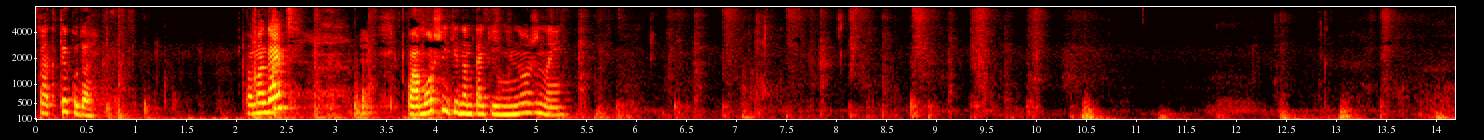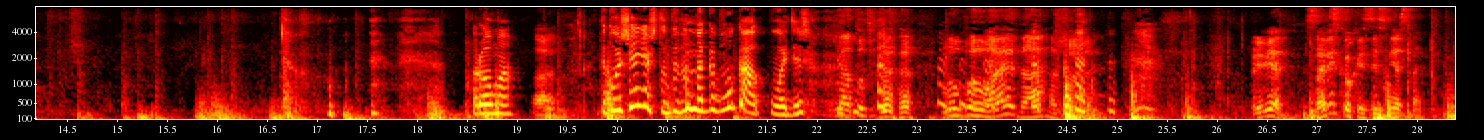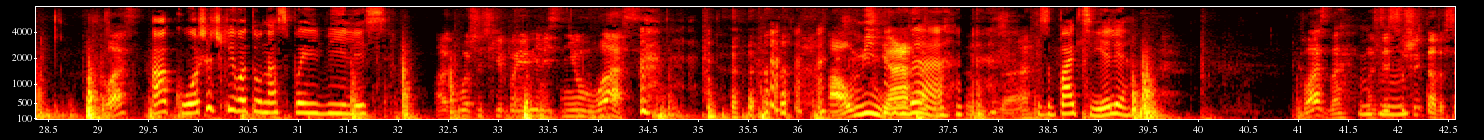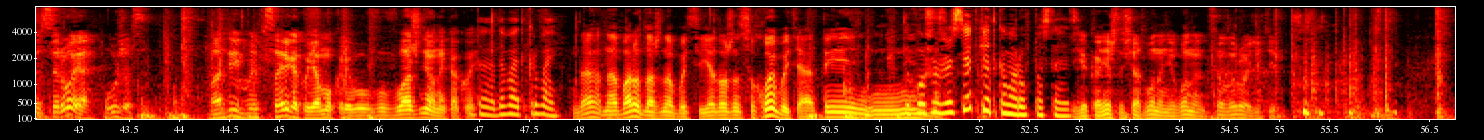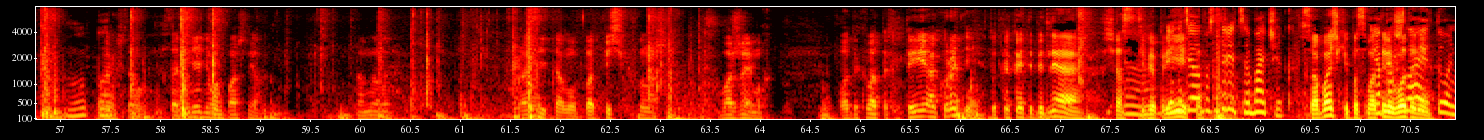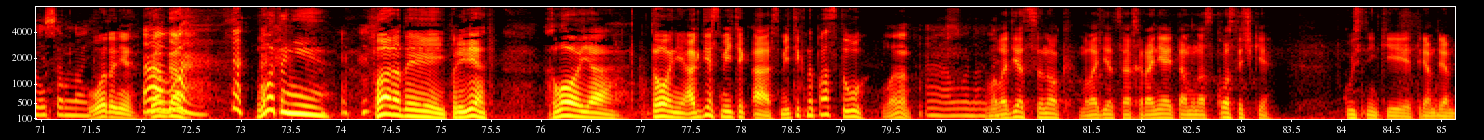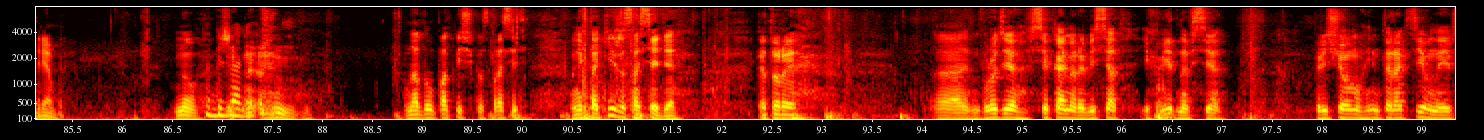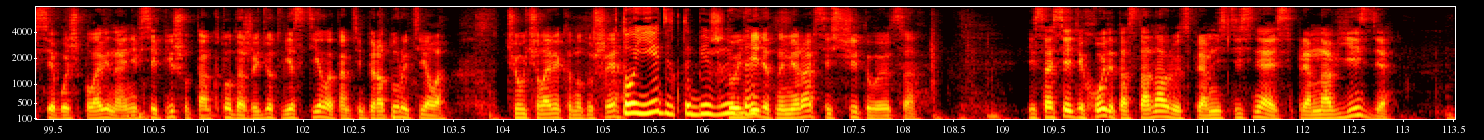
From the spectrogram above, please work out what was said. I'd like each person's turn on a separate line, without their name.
Так, ты куда? Помогать? Помощники нам такие не нужны. Рома,
А,
такое ощущение, что ты там на каблуках ходишь.
я тут, ну бывает, да, а. Привет, смотри, сколько здесь места. Класс?
А кошечки вот у нас появились.
А кошечки появились не у вас, а у меня.
Да, запотели.
Класс, да? Но здесь сушить надо, все сырое, ужас. Смотри, посмотри, какой я мокрый, увлажненный какой.
Да, давай, открывай.
Да, наоборот должно быть. Я должен сухой быть, а ты...
Ты хочешь уже сетки от комаров поставить?
Я, конечно, сейчас, вон они, вон он, целый рой летит. Так что, соседи вон пошли. Там надо спросить там у подписчиков у наших уважаемых, адекватных. Ты аккуратней, тут какая-то петля, сейчас
А,
тебе
Я
приедет.
хотела посмотреть собачек.
Собачки, посмотри,
я
вот
пошла,
они.
и Тони со мной.
Вот они.
А,
Гав-гав. Вот они. Фарадей, привет. Хлоя, Тони. А где Смитик? А, Смитик на посту. Вон он.
А, вон он, да.
Молодец, сынок. Молодец, охраняй. Там у нас косточки. Вкусненькие. Трям-трям-трям. Ну,
Побежали.
надо у подписчиков спросить. У них такие же соседи, которые э, вроде все камеры висят, их видно все. Причем интерактивные все, больше половины. Они все пишут там, кто даже идет вес тела, там температуры тела, что у человека на душе.
Кто едет, кто бежит,
Кто
да?
едет, номера все считываются. И соседи ходят, останавливаются, прям не стесняясь, прям на въезде.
